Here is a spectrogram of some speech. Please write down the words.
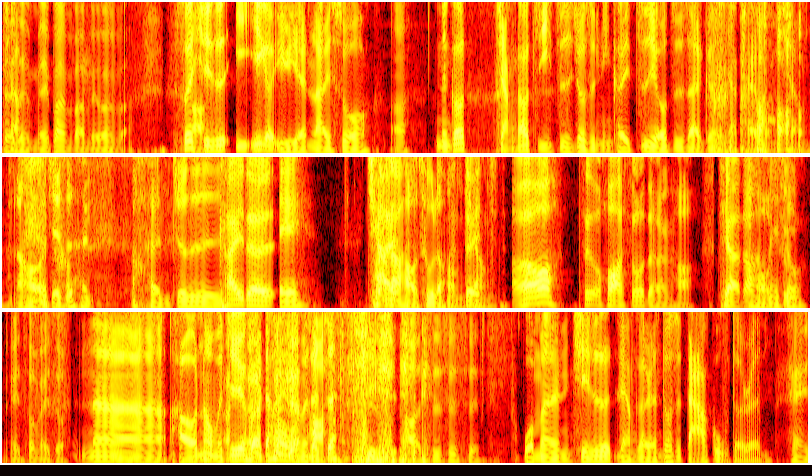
腔，对对，没办法，没办法。所以其实以一个语言来说啊，能够讲到极致，就是你可以自由自在跟人家开黄腔，然后而且是很 很就是开的哎，恰到好处的黄腔。哦，这个话说的很好，恰到好处，没错，没错，没错。那好，那我们继续回到我们的正题。好，是是是。我们其实两个人都是打鼓的人，嘿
